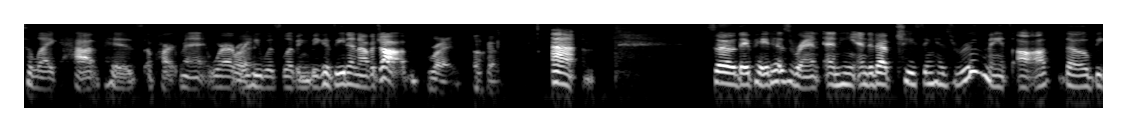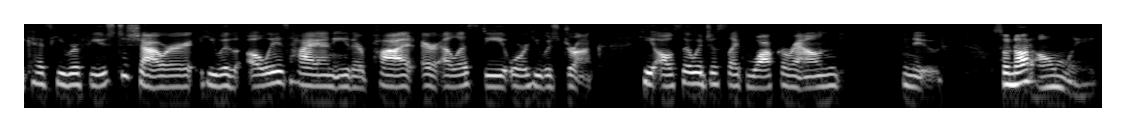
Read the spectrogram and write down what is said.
to like have his apartment wherever Right. he was living because he didn't have a job. right. Okay. Um, so they paid his rent and he ended up chasing his roommates off though because he refused to shower. He was always high on either pot or LSD or he was drunk. He also would just like walk around nude. So not only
